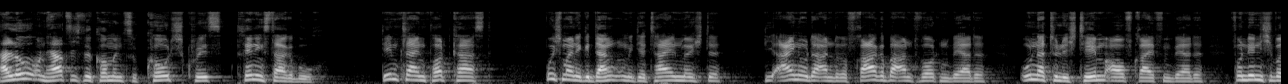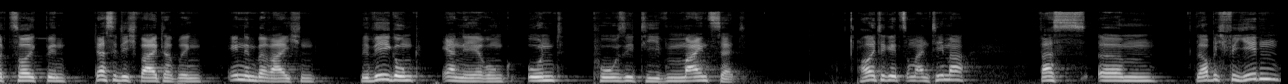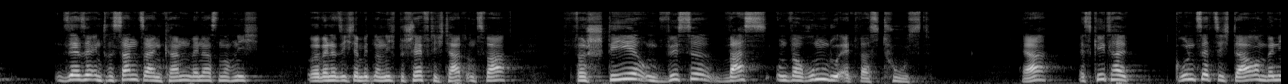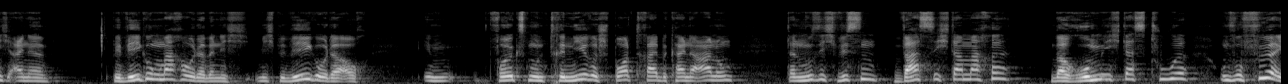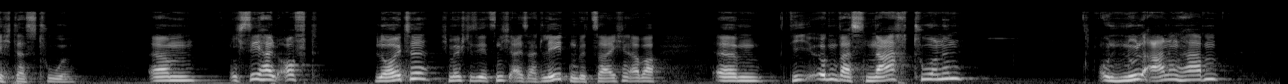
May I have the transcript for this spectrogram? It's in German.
Hallo und herzlich willkommen zu Coach Chris Trainingstagebuch, dem kleinen Podcast, wo ich meine Gedanken mit dir teilen möchte, die eine oder andere Frage beantworten werde und natürlich Themen aufgreifen werde, von denen ich überzeugt bin, dass sie dich weiterbringen in den Bereichen Bewegung, Ernährung und positiven Mindset. Heute geht es um ein Thema, was, ähm, glaube ich, für jeden sehr, sehr interessant sein kann, wenn er es noch nicht oder wenn er sich damit noch nicht beschäftigt hat. Und zwar verstehe und wisse, was und warum du etwas tust. Ja, es geht halt grundsätzlich darum, wenn ich eine Bewegung mache oder wenn ich mich bewege oder auch im Volksmund trainiere, Sport treibe, keine Ahnung, dann muss ich wissen, was ich da mache, warum ich das tue und wofür ich das tue. Ähm, ich sehe halt oft Leute, ich möchte sie jetzt nicht als Athleten bezeichnen, aber ähm, die irgendwas nachturnen und null Ahnung haben,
